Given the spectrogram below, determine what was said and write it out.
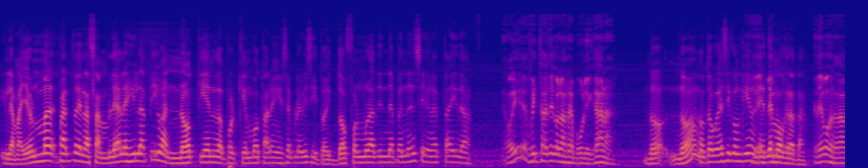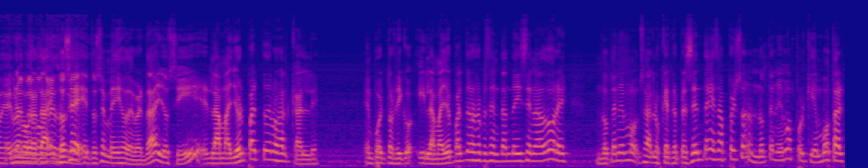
y la mayor ma- parte de la Asamblea Legislativa no tiene por quién votar en ese plebiscito. Hay dos fórmulas de independencia y una estadidad. Oye, fuiste con la republicana. No, no, no te voy a decir con quién, es es demócrata. Es demócrata, Es. Congreso Entonces, que- entonces me dijo, de verdad, y yo sí, la mayor parte de los alcaldes en Puerto Rico y la mayor parte de los representantes y senadores no tenemos, o sea, los que representan a esas personas no tenemos por quién votar.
